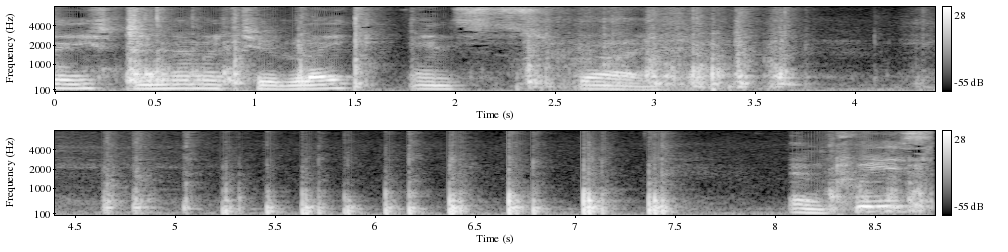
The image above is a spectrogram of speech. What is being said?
Please remember to like and subscribe. And please,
